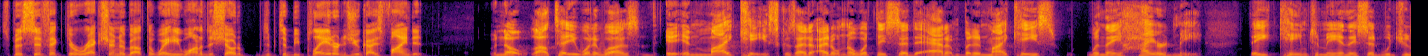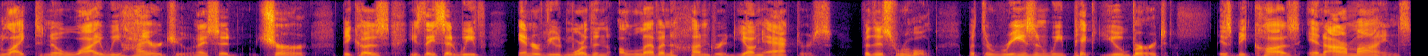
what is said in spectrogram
specific direction about the way he wanted the show to, to, to be played, or did you guys find it? No, I'll tell you what it was. In my case, because I, I don't know what they said to Adam, but in my case, when they hired me, they came to me and they said, Would you like to know why we hired you? And I said, Sure. Because they said, We've interviewed more than 1,100 young actors for this role. But the reason we picked you, Burt, is because in our minds,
